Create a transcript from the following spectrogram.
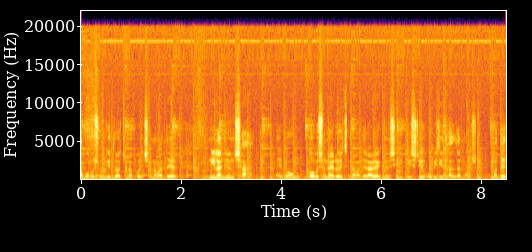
আবহ সংগীত রচনা করছেন আমাদের নীলাঞ্জন সাহা। এবং গবেষণায় রয়েছেন আমাদের আরও একজন শিল্পী শ্রী অভিজিৎ হালদার মহাশয়। আমাদের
